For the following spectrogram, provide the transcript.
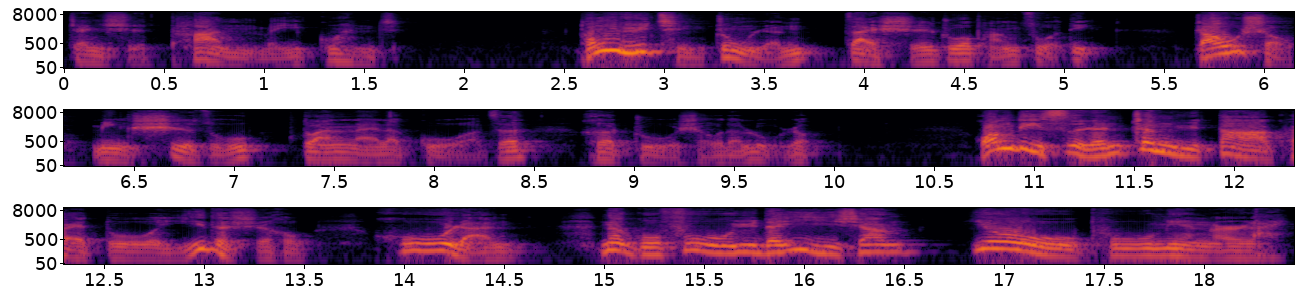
真是叹为观止。童宇请众人在石桌旁坐定，招手命士卒端来了果子和煮熟的鹿肉。皇帝四人正欲大快朵颐的时候，忽然那股馥郁的异香又扑面而来。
